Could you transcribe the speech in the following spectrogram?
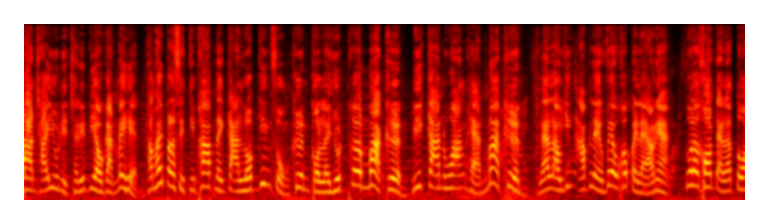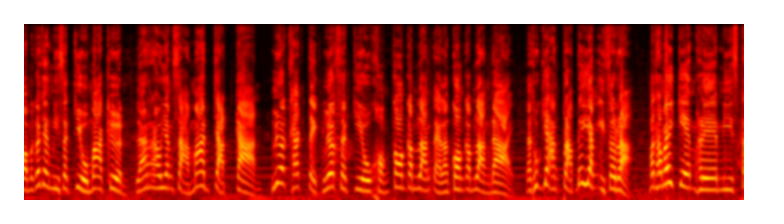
การใช้ unit ชนิดเดียวกันไม่เห็นทำให้ประสิทธิภาพในการรบยิ่งสูงขึ้นกลยุทธ์เพิ่มมากขึ้น มีการวางแผนมากขึ้น และเรายิ่ง up level เข้าไปแล้วเนี่ย ตัวละครแต่ละตัวมันก็ยังมี skill มากขึ้น และเรายังสามารถจัดการเลือก tactic เลือก skill ของกองกำลังแต่ละกองกำลังได้ และทุกอย่างปรับได้อย่างอิสระมันทำให้ gameplay มีสไต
